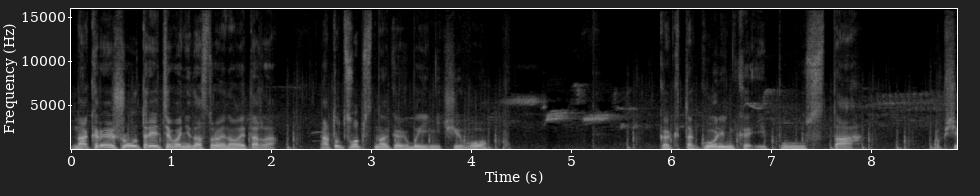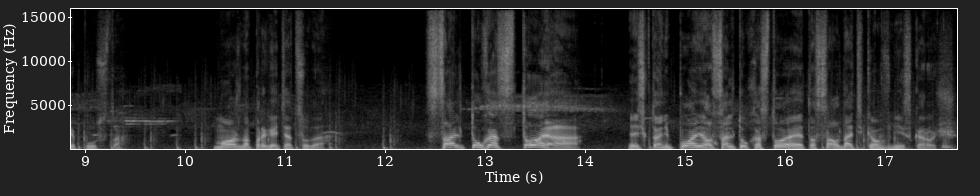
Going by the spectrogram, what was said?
На крышу третьего недостроенного этажа. А тут, собственно, как бы и ничего. Как-то голенько и пусто. Вообще пусто. Можно прыгать отсюда. Сальтуха стоя! Если кто не понял, сальтуха стоя это солдатиком вниз, короче.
